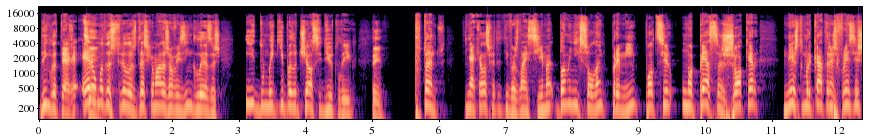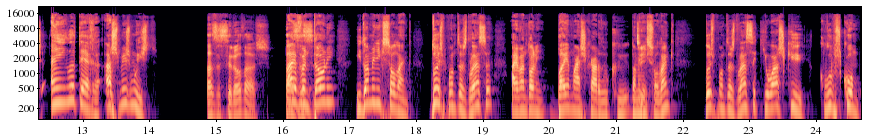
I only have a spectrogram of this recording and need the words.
de Inglaterra. Era Sim. uma das estrelas das camadas jovens inglesas e de uma equipa do Chelsea Youth League. Sim. Portanto, tinha aquelas expectativas lá em cima. Dominic Solanke, para mim, pode ser uma peça joker neste mercado de transferências em Inglaterra. Acho mesmo isto. Estás a ser audaz. Ivan Tony e Dominic Solanke. Dois pontas de lança. Ivan Tony bem mais caro do que Dominic Sim. Solanke. Dois pontas de lança que eu acho que clubes como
